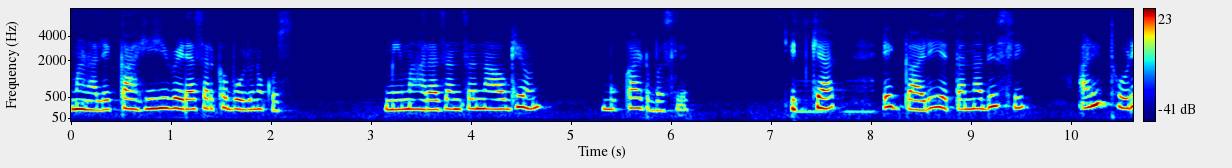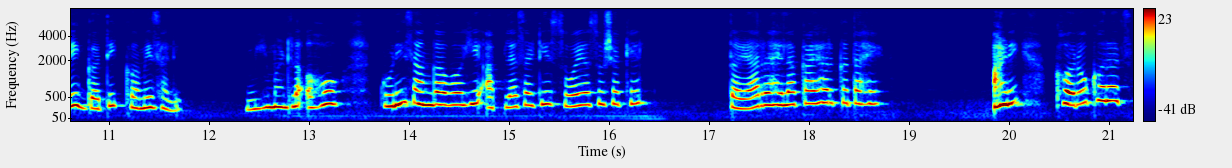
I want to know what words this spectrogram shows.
म्हणाले काहीही वेड्यासारखं बोलू नकोस. मी महाराजांचं नाव घेऊन मुकाट बसले. इतक्यात एक गाडी येताना दिसली आणि थोडी गती कमी झाली. मी म्हटलं अहो कुणी सांगावं? ही आपल्यासाठी सोय असू शकेल? तयार राहायला काय हरकत आहे? आणि खरोखरच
